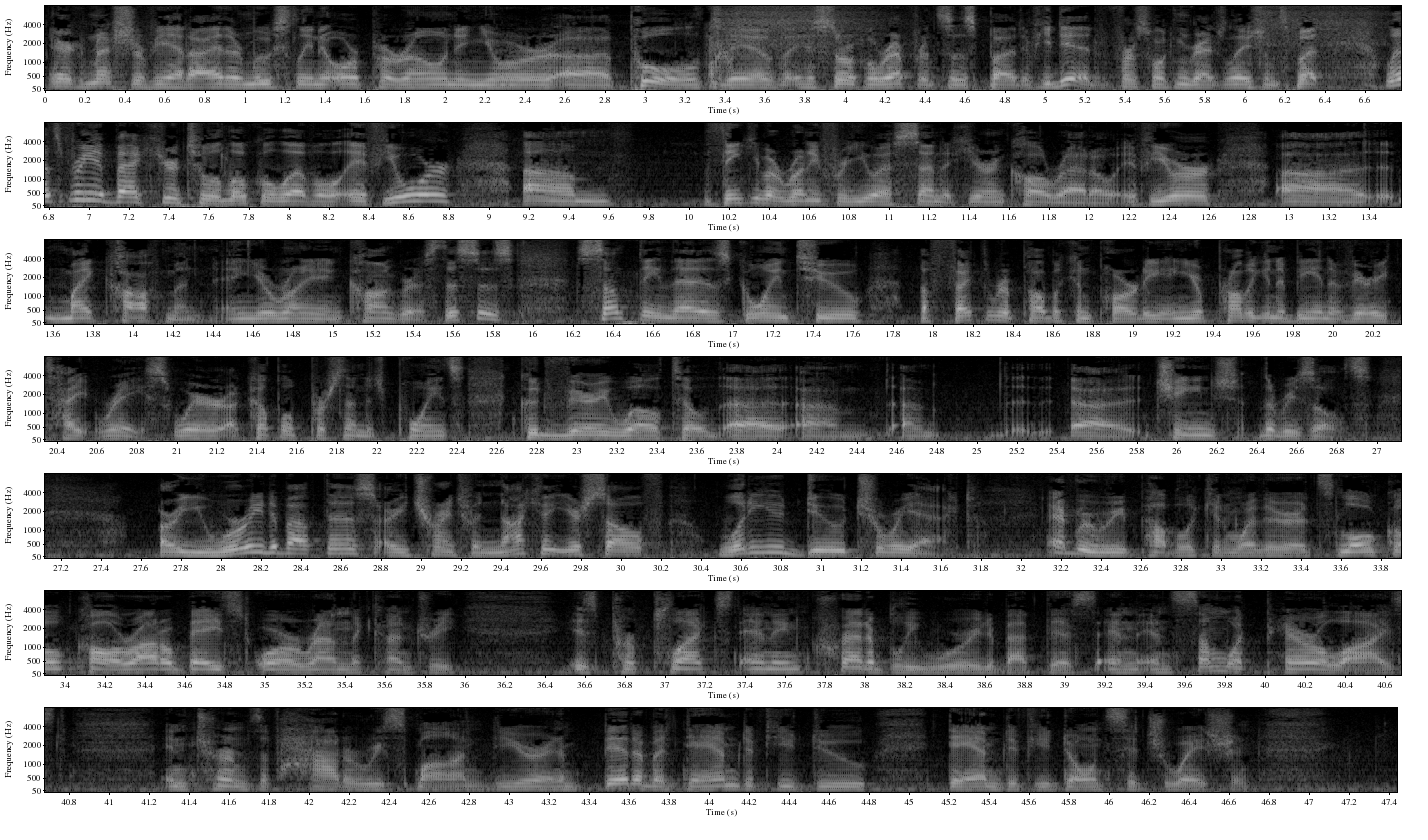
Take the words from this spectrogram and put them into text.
Eric, I'm not sure if you had either Mussolini or Perón in your uh, pool today of historical references, but if you did, first of all, congratulations. But let's bring it back here to a local level. If you're um, thinking about running for U.S. Senate here in Colorado, if you're uh, Mike Coffman and you're running in Congress, this is something that is going to affect the Republican Party, and you're probably going to be in a very tight race where a couple percentage points could very well tell, uh, um, um, uh, change the results. Are you worried about this? Are you trying to inoculate yourself? What do you do to react? Every Republican, whether it's local, Colorado based, or around the country, is perplexed and incredibly worried about this and, and somewhat paralyzed in terms of how to respond. You're in a bit of a damned if you do, damned if you don't situation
